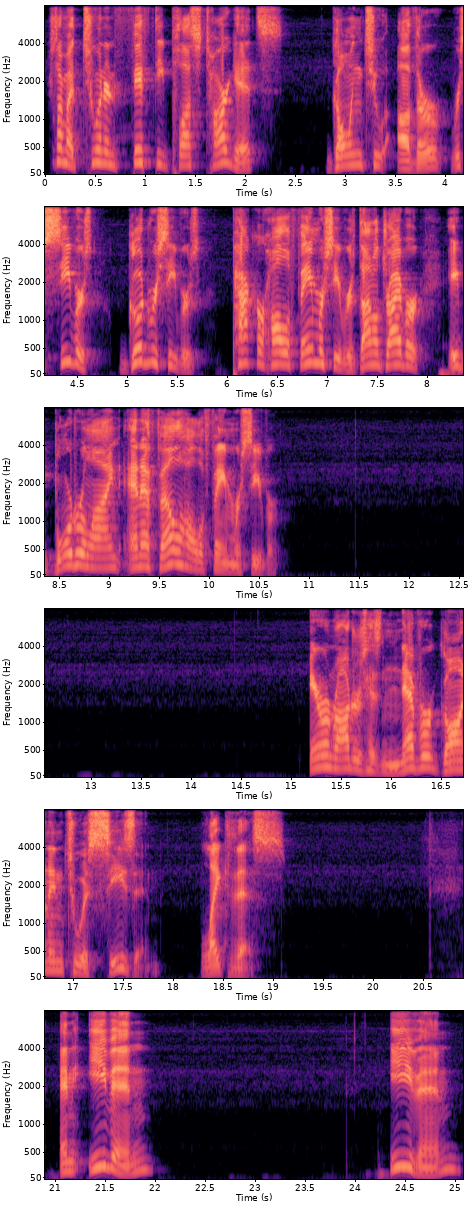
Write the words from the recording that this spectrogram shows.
We're talking about 250 plus targets going to other receivers, good receivers, Packer Hall of Fame receivers. Donald Driver, a borderline NFL Hall of Fame receiver. Aaron Rodgers has never gone into a season like this. And even even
